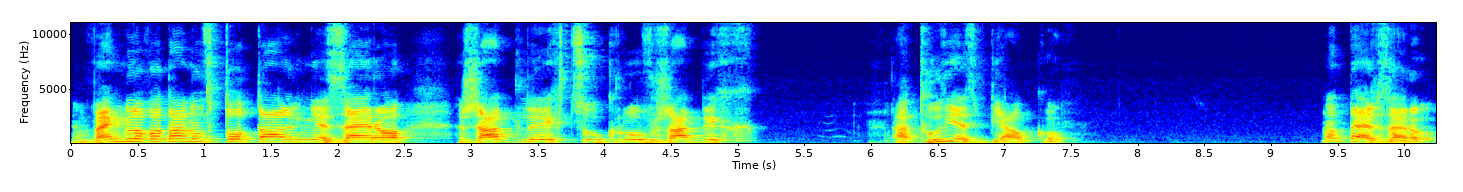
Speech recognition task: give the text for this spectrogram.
węglowodanów totalnie zero, żadnych cukrów, żadnych... A tu jest białko. No też zero.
